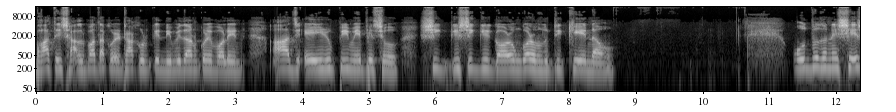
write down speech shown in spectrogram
ভাতই শালপাতা করে ঠাকুরকে নিবেদন করে বলেন, আজ এই রূপই মেপেছ। শিগগির শিগগির গরম গরম দুটি খেয়ে নাও। উদ্বোধনের শেষ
